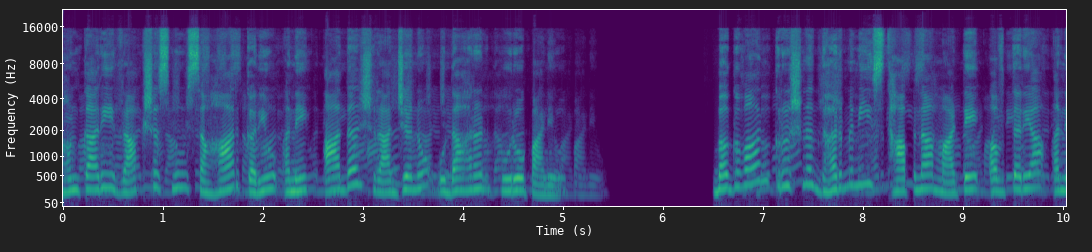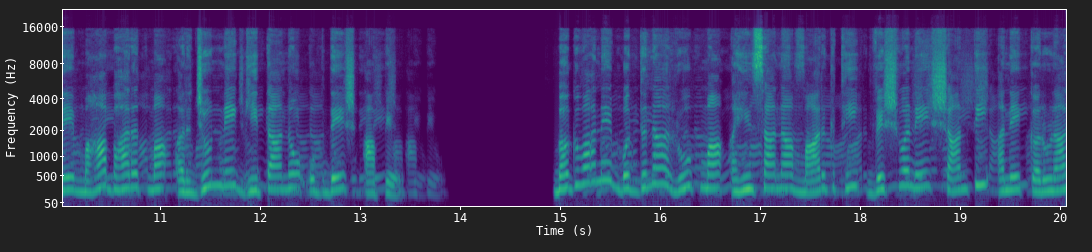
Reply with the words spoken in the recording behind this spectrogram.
અહંકારી રાક્ષસનું સંહાર કર્યું અને આદર્શ રાજ્યનો ઉદાહરણ પૂરો પાડ્યો. ભગવાન કૃષ્ણ ધર્મની સ્થાપના માટે અવતર્યા અને મહાભારતમાં અર્જુનને ગીતાનો ઉપદેશ આપ્યો. ભગવાને બુદ્ધના રૂપમાં અહિંસાના માર્ગથી વિશ્વને શાંતિ અને કરુણા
